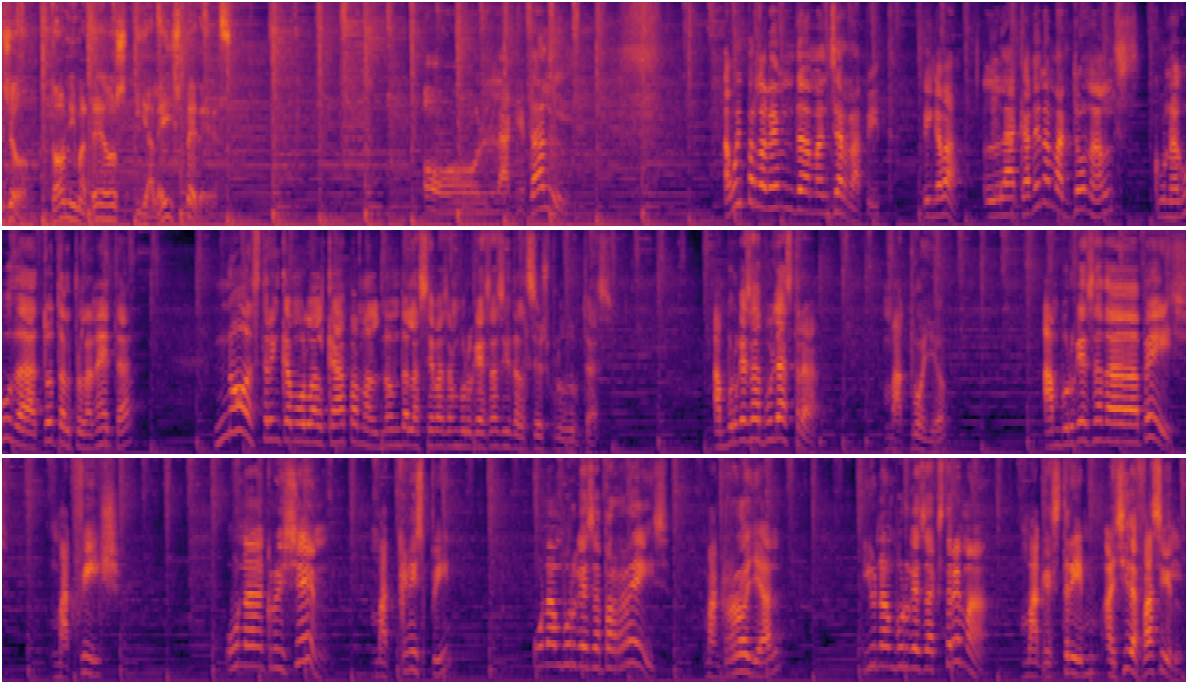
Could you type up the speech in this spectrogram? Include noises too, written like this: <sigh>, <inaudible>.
Major, Toni Mateos i Aleix Pérez. Hola, què tal? Avui parlarem de menjar ràpid. Vinga, va. La cadena McDonald's, coneguda a tot el planeta, no es trenca molt al cap amb el nom de les seves hamburgueses i dels seus productes. Hamburguesa de pollastre? McPollo. Hamburguesa de peix? McFish. Una cruixent? McCrispy. Una hamburguesa per reis? McRoyal. I una hamburguesa extrema? McStream, així de fàcil.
